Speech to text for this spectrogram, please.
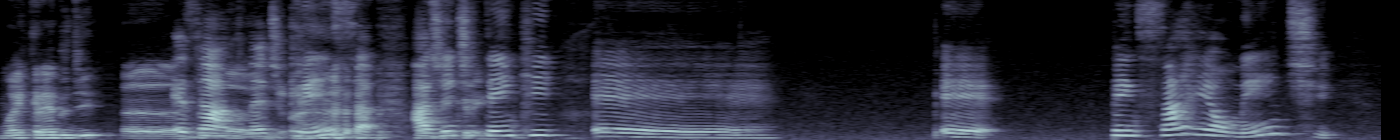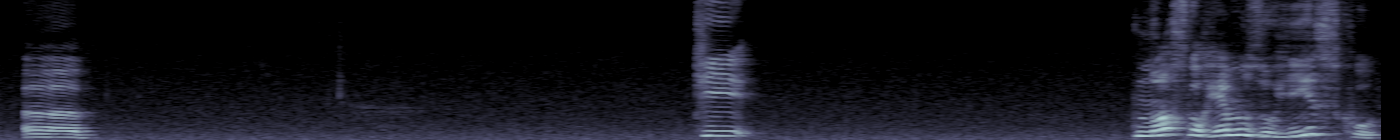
não é credo de. Uh, Exato, de né? De crença. a gente tem que é, é, pensar realmente uh, que nós corremos o risco,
